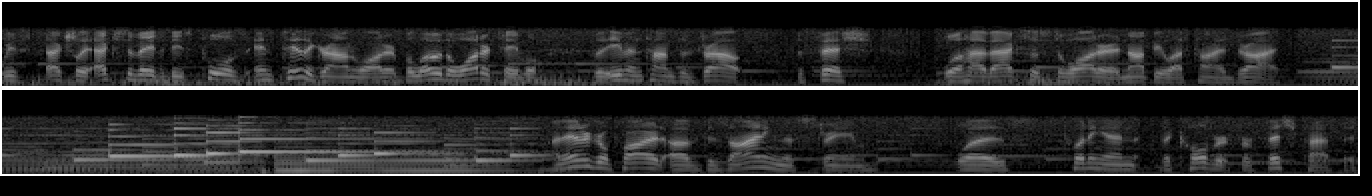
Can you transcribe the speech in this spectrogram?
we've actually excavated these pools into the groundwater below the water table, so that even in times of drought, the fish will have access to water and not be left high and dry. An integral part of designing this stream was putting in the culvert for fish passage.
